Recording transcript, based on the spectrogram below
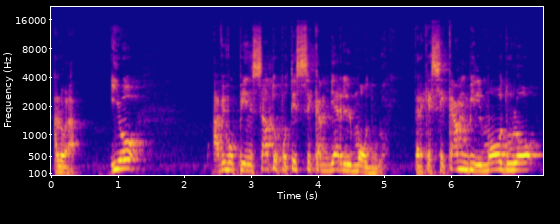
Allora, io avevo pensato potesse cambiare il modulo perché se cambi il modulo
